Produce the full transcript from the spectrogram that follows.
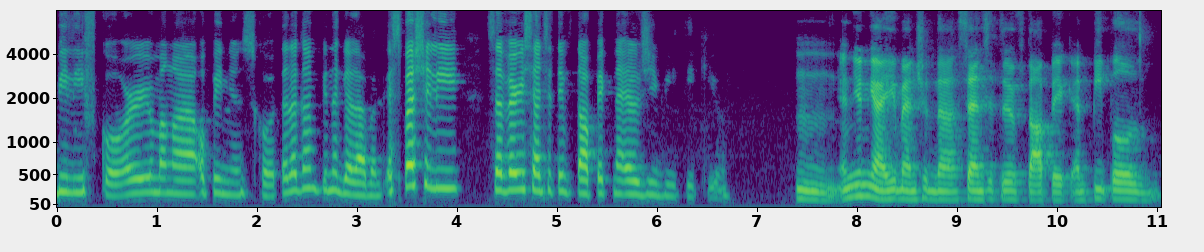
belief ko or yung mga opinions ko, talagang pinaglalaban. Especially sa very sensitive topic na LGBTQ. Mm. And yun nga, you mentioned the sensitive topic and people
